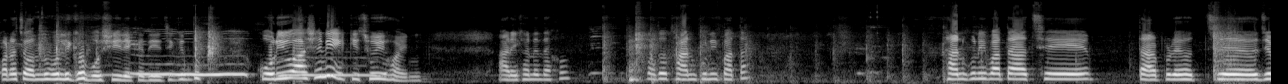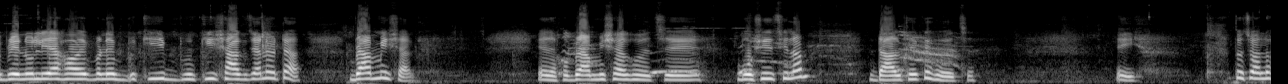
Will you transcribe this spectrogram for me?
কটা চন্দ্রমল্লিকা বসিয়ে রেখে দিয়েছি, কিন্তু করিও আসেনি, কিছুই হয়নি। আর এখানে দেখো, কত থানকুনি পাতা। থানকুনি পাতা আছে, তারপরে হচ্ছে যে ব্রেনোলিয়া হয় মানে কি কি শাক জানো এটা? ব্রাহ্মী শাক। এ দেখো, ব্রাহ্মী শাক হয়েছে, বসিয়েছিলাম, ডাল থেকে হয়েছে। এই। তো চলো,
